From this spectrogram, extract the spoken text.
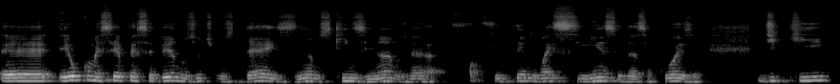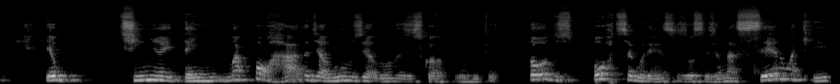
é, eu comecei a perceber nos últimos 10 anos, 15 anos, né, fui tendo mais ciência dessa coisa, de que eu tinha e tenho uma porrada de alunos e alunas de escola pública, todos porto-segurenses, ou seja, nasceram aqui,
